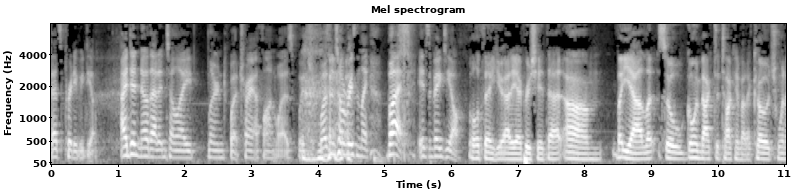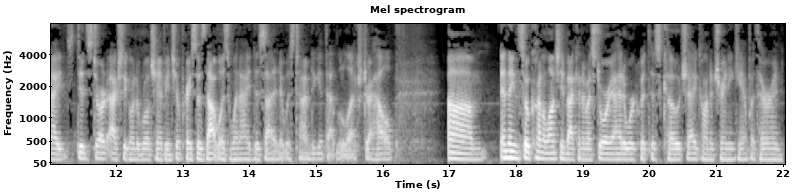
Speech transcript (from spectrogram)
that's pretty big deal. I didn't know that until I learned what triathlon was, which wasn't until recently, but it's a big deal. Well, thank you, Addie. I appreciate that. Um, but yeah, so going back to talking about a coach, when I did start actually going to world championship races, that was when I decided it was time to get that little extra help. Um, and then, so kind of launching back into my story, I had to work with this coach. I had gone to training camp with her, and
